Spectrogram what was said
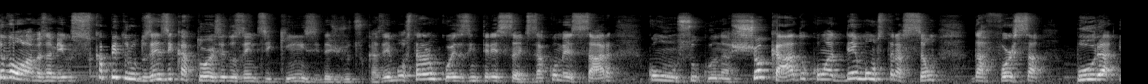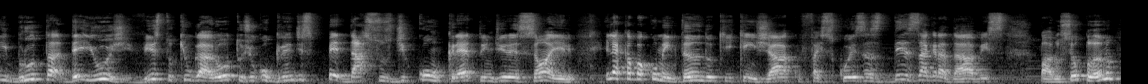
Então vamos lá meus amigos, capítulo 214 e 215 de Jujutsu Kaisen mostraram coisas interessantes. A começar com um Sukuna chocado com a demonstração da força pura e bruta de Yuji. Visto que o garoto jogou grandes pedaços de concreto em direção a ele. Ele acaba comentando que Kenjaku faz coisas desagradáveis para o seu plano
